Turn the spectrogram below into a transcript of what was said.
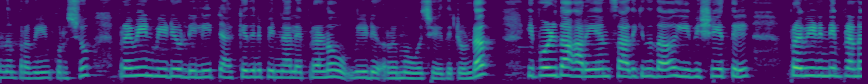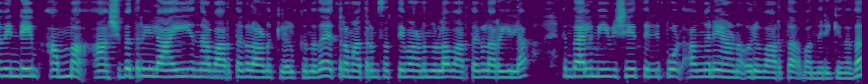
എന്നും പ്രവീൺ കുറിച്ചു. പ്രവീൺ വീഡിയോ ഡിലീറ്റ് ആക്കിയതിന് പിന്നാലെ പ്രണവും വീഡിയോ റിമൂവ് ചെയ്തിട്ടുണ്ട്. ഇപ്പോഴിതാ അറിയാൻ സാധിക്കുന്നത് ഈ വിഷയത്തിൽ പ്രവീണിന്റെയും പ്രണവിന്റെയും അമ്മ ആശുപത്രിയിലായി എന്ന വാർത്തകളാണ് കേൾക്കുന്നത്. എത്രമാത്രം സത്യമാണെന്നുള്ള വാർത്തകൾ അറിയില്ല. എന്തായാലും ഈ വിഷയത്തിൽ ഇപ്പോൾ അങ്ങനെയാണ് ഒരു വാർത്ത വന്നിരിക്കുന്നത്.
